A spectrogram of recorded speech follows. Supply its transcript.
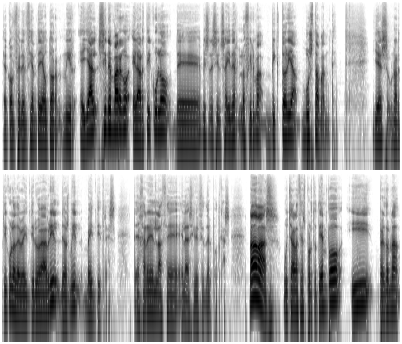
el conferenciante y autor Nir Eyal. Sin embargo, el artículo de Business Insider lo firma Victoria Bustamante. Y es un artículo del 29 de abril de 2023. Te dejaré el enlace en la descripción del podcast. Nada más. Muchas gracias por tu tiempo y perdona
